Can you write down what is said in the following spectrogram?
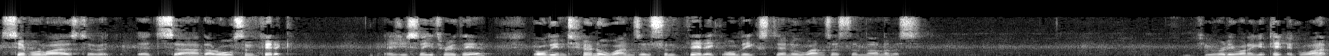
Several layers to it. It's uh, they're all synthetic, as you see through there. All the internal ones are synthetic. All the external ones are synonymous. If you really want to get technical on it.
